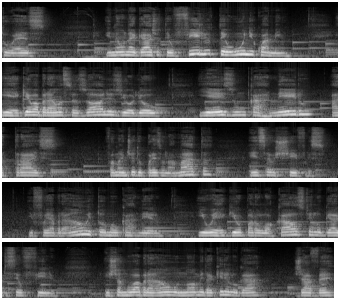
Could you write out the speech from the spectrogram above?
tu és, e não negaste teu filho, teu único a mim. E ergueu Abraão seus olhos e olhou, e eis um carneiro atrás. Foi mantido preso na mata em seus chifres. E foi Abraão e tomou o carneiro, e o ergueu para o holocausto em lugar de seu filho. E chamou Abraão o nome daquele lugar Javé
